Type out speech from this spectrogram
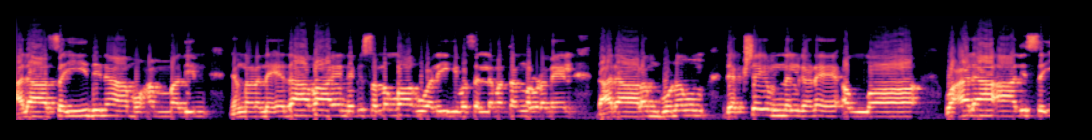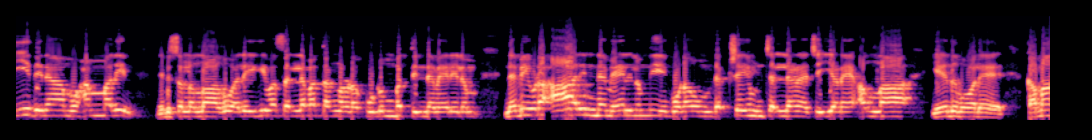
അലാ സയ്യിദിന മുഹമ്മദിൻ. ഞങ്ങളുടെ നേതാവായ നബി സല്ലല്ലാഹു അലൈഹി വസല്ലമ തങ്ങളുടെ മേൽ ധാരാളം ഗുണവും രക്ഷയും നൽകണേ അല്ലാ. വഅലാ ആലി സയ്യിദിന മുഹമ്മദിൻ. നബി സല്ലല്ലാഹു അലൈഹി വസല്ലമ തങ്ങളുടെ കുടുംബത്തിന്റെ മേലിലും നബിയുടെ ആലിന്റെ മേലിലും നീ ഗുണവും രക്ഷയും ചെല്ലണ ചെയ്യണേ അല്ലാ. ഏതുപോലെ? കമാ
